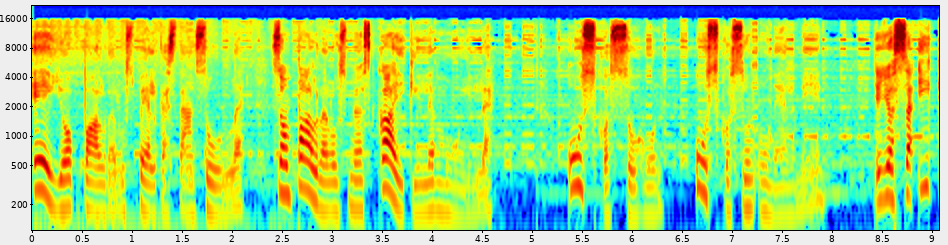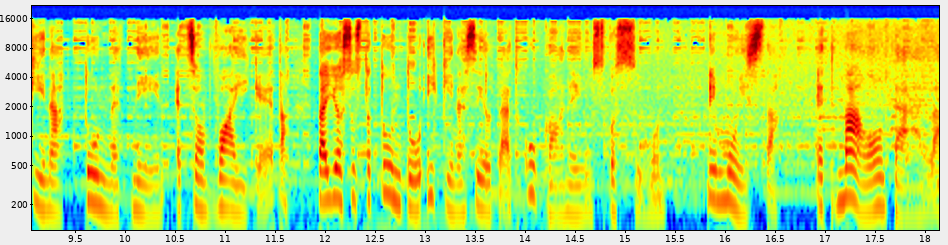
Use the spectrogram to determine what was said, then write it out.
ei ole palvelus pelkästään sulle. Se on palvelus myös kaikille muille. Usko suhun, usko sun unelmiin. Ja jos sä ikinä tunnet niin, että se on vaikeeta, tai jos susta tuntuu ikinä siltä, että kukaan ei usko suhun, niin muista, että mä oon täällä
